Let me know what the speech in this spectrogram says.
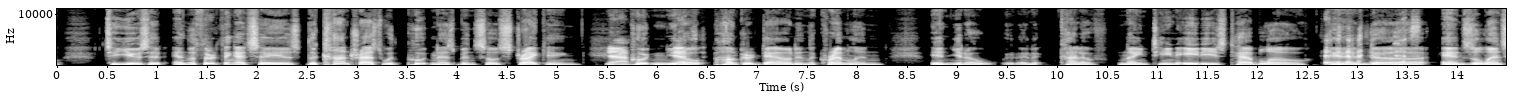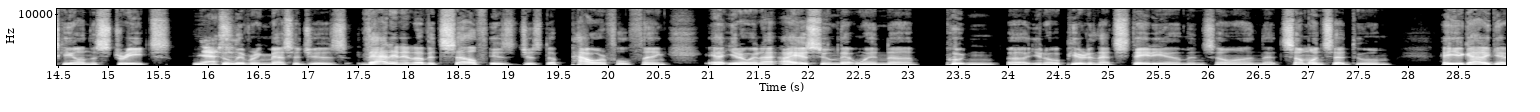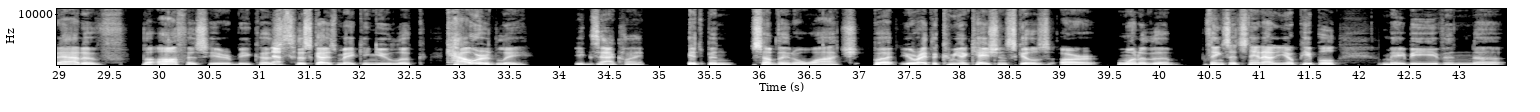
to use it. And the third thing I'd say is the contrast with Putin has been so striking. Yeah. Putin, you yes. know, hunkered down in the Kremlin in, you know, in a kind of 1980s tableau and, uh, yes. and Zelensky on the streets. Yes. delivering messages. That in and of itself is just a powerful thing. Uh, you know, and I, I, assume that when uh, Putin, uh, you know, appeared in that stadium and so on, that someone said to him, "Hey, you got to get out of the office here because yes. this guy's making you look cowardly. Exactly. It's been something to watch. But you're right, the communication skills are one of the things that stand out. You know, people, maybe even uh,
